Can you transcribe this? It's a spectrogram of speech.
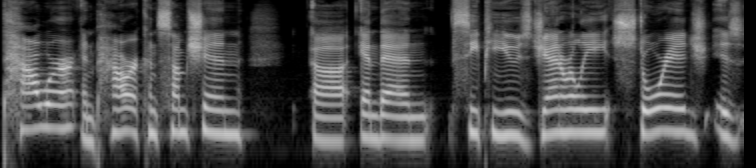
Power and power consumption, uh, and then CPUs generally, storage is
